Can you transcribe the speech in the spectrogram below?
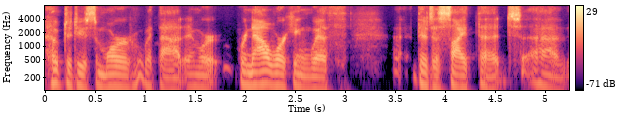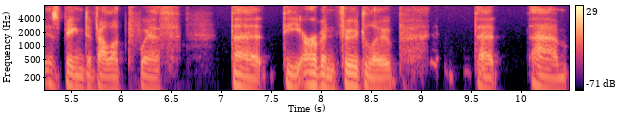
hope to do some more with that. And we're we're now working with uh, there's a site that uh, is being developed with the the urban food loop that um,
